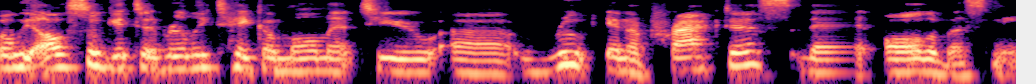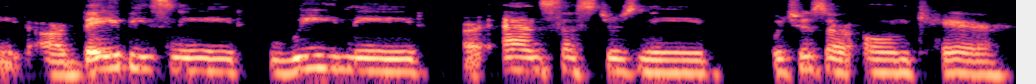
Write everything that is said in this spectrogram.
but we also get to really take a moment to uh, root in a practice that all of us need our babies need we need our ancestors need which is our own care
